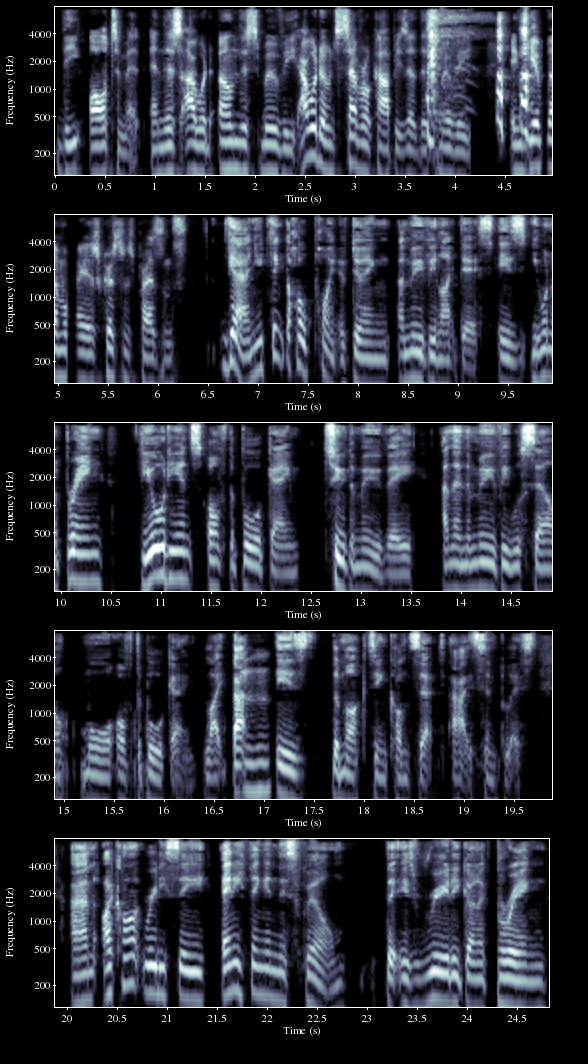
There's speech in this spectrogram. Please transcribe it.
the ultimate. And this I would own this movie. I would own several copies of this movie and give them away as Christmas presents. Yeah, and you'd think the whole point of doing a movie like this is you want to bring the audience of the board game to the movie and then the movie will sell more of the board game. Like that mm-hmm. is the marketing concept at its simplest. And I can't really see anything in this film that is really going to bring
